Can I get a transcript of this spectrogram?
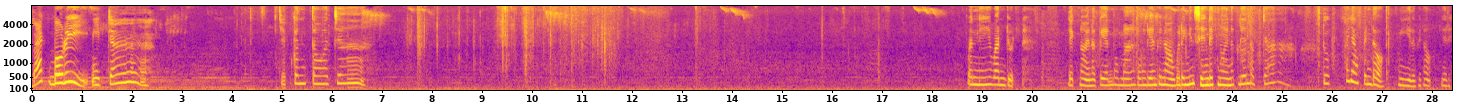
แบล็คเบอรี่นี่จ้าเจ็บกันต่อจ้า วันนี้วันหยุดเด็กหน่อยนักเรียนบมาโรงเรียนพี่น้องบ่ได้ยินเสียงเด็กหน่อยนักเรียนดอกจ้า ดูก็ยังเป็นดอกมีเลยพี่น้องเดี๋ยวดิ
